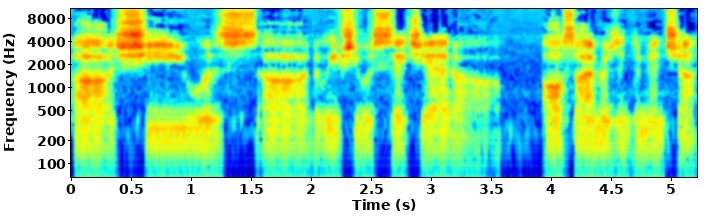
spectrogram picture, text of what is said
Uh, she was, uh, I believe she was sick. She had Alzheimer's and dementia.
